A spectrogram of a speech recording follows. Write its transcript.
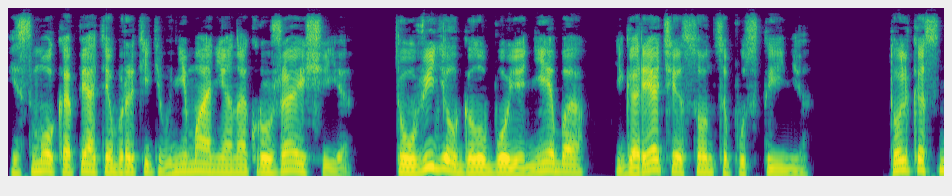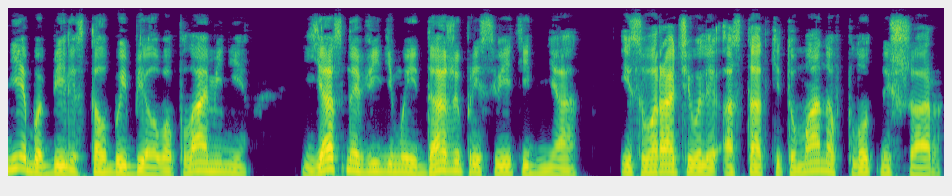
и смог опять обратить внимание на окружающее, то увидел голубое небо и горячее солнце пустыни. Только с неба били столбы белого пламени, ясно видимые даже при свете дня, и сворачивали остатки тумана в плотный шар.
